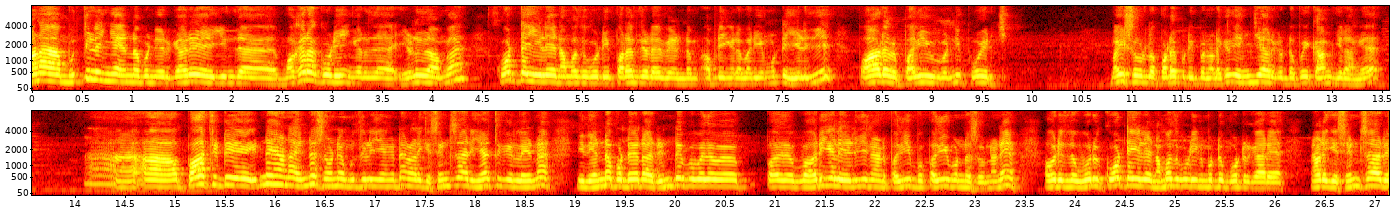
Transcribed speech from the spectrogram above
ஆனால் முத்துலிங்கம் என்ன பண்ணியிருக்காரு? இந்த மகர கொடிங்கிறத எழுதாமல் கோட்டையிலே நமது கொடி பறந்திட வேண்டும் அப்படிங்கிற வரியை மட்டும் எழுதி பாடல் பதிவு பண்ணி போயிடுச்சு மைசூரில் படப்பிடிப்பு நடக்குது. எம்ஜிஆர் கிட்ட போய் காமிக்கிறாங்க. பார்த்துட்டு என்னையா நான் என்ன சொன்னேன் முத்துலிங்கங்கிட்ட நாளைக்கு சென்சார் ஏற்றுக்கலைன்னா இது என்ன பண்ணுறது நான் ரெண்டு வரிகளை எழுதி நான் பதிவு பதிவு பண்ண சொன்னேனே. அவர் இந்த ஒரு கோட்டையில் நமது குடின்னு மட்டும் போட்டிருக்காரு. நாளைக்கு சென்சார்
